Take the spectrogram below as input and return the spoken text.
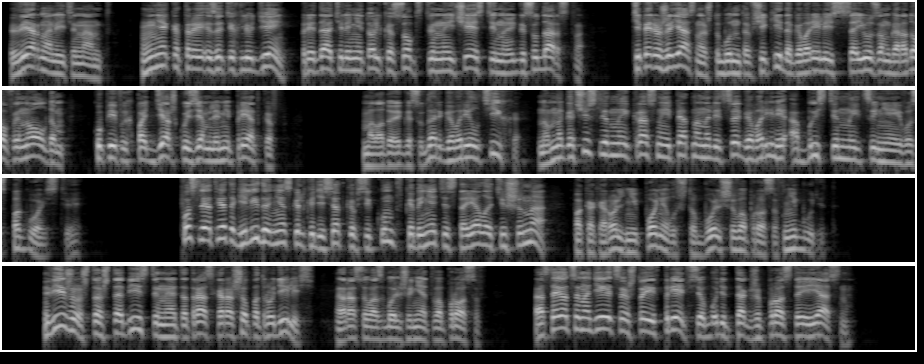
Верно, лейтенант. Некоторые из этих людей – предатели не только собственной чести, но и государства. Теперь уже ясно, что бунтовщики договорились с союзом городов и Нолдом, купив их поддержку землями предков. Молодой государь говорил тихо, но многочисленные красные пятна на лице говорили об истинной цене его спокойствия. После ответа Гелида несколько десятков секунд в кабинете стояла тишина, пока король не понял, что больше вопросов не будет. «Вижу, что штабисты на этот раз хорошо потрудились, раз у вас больше нет вопросов. Остается надеяться, что и впредь все будет так же просто и ясно».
